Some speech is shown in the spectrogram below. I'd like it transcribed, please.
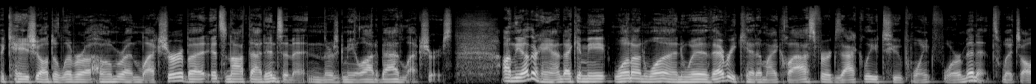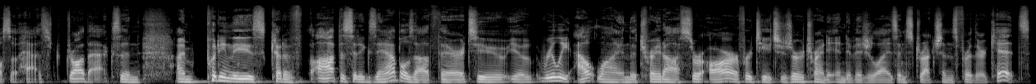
occasionally I'll deliver a home run lecture, but it's not that intimate, and there's going to be a lot of bad lectures. On the other hand, I can meet one on one with every kid in my class for exactly 2.4 minutes, which also has drawbacks. And I'm putting these kind of opposite examples out there to you know, really outline the trade offs there are for teachers who are trying trying to individualize instructions for their kids.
